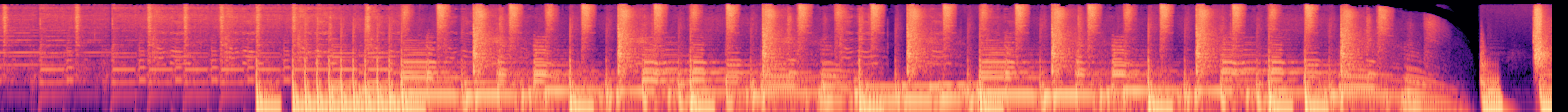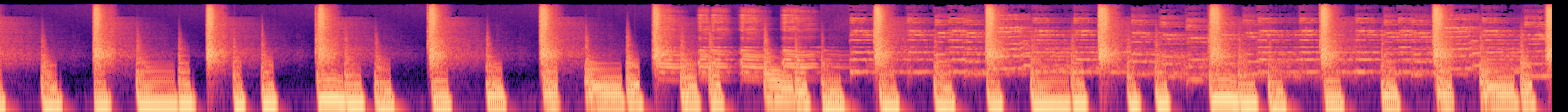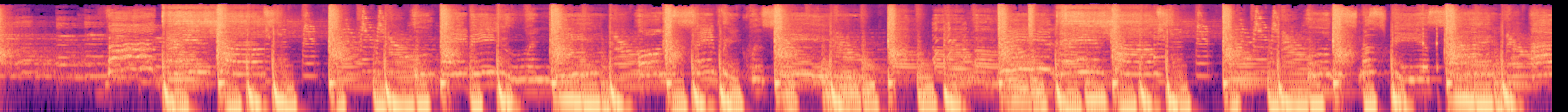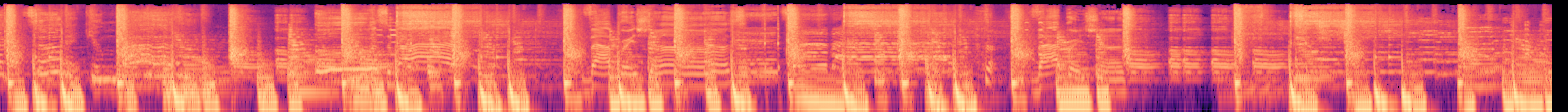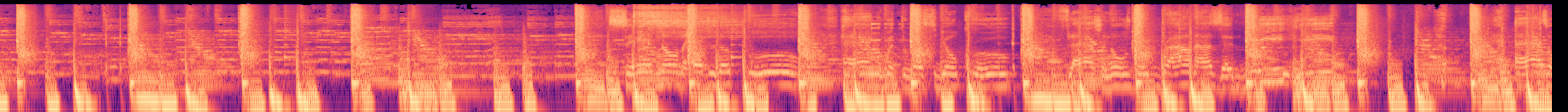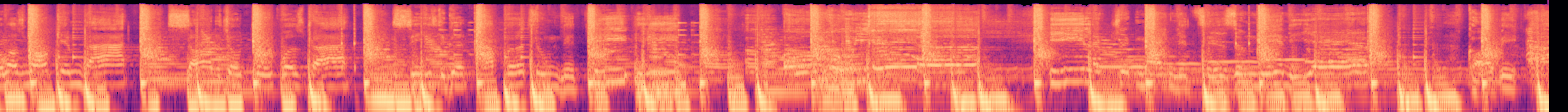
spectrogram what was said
Was walking by, saw that your drink was dry. Seized a good opportunity. Oh, oh yeah, electric magnetism in the air. Call me.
